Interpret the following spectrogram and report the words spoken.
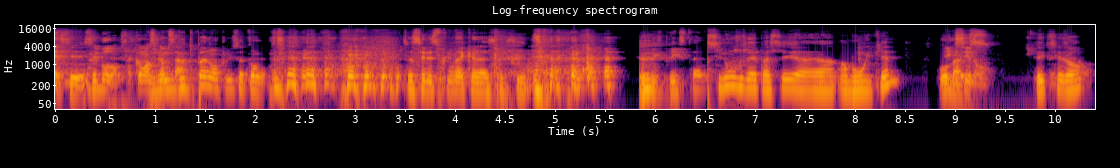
eh, c'est c'est beau, ça commence Je comme ne ça. doute pas non plus, ça tombe bien. Ça, c'est l'esprit Macala, ça. c'est-. Sinon, vous avez passé euh, un bon week-end. Excellent. Excellent.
